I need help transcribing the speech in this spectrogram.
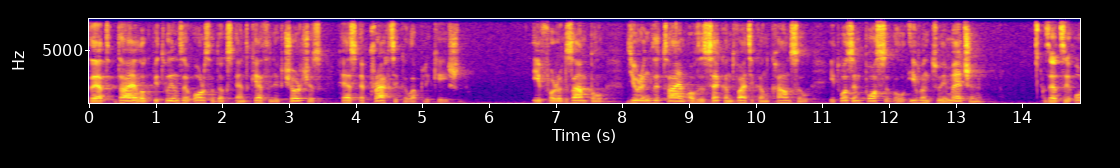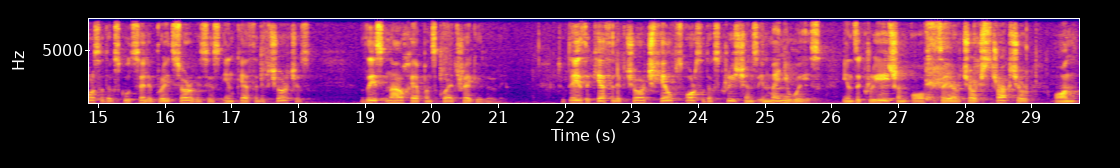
that dialogue between the Orthodox and Catholic churches has a practical application. If, for example, during the time of the Second Vatican Council, it was impossible even to imagine that the Orthodox could celebrate services in Catholic churches, this now happens quite regularly. Today, the Catholic Church helps Orthodox Christians in many ways in the creation of their church structure on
